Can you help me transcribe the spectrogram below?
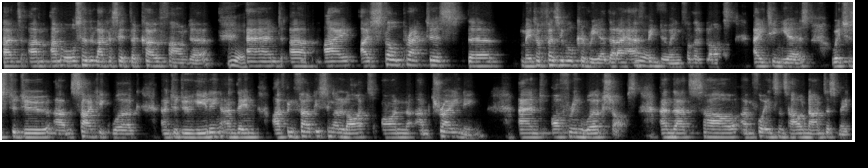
but um, I'm also, like I said, the co-founder, Yes. and um, I I still practice the metaphysical career that I have been doing for the last 18 years, which is to do um, psychic work and to do healing. And then I've been focusing a lot on um, training and offering workshops, and that's how, um, for instance, how Nantes met me.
